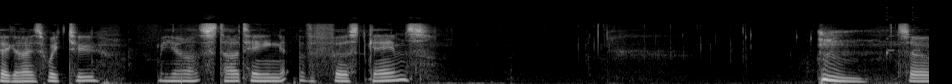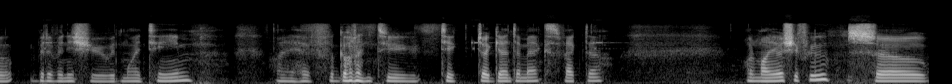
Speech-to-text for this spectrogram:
Okay guys, week two. We are starting the first games. so, a bit of an issue with my team. I have forgotten to tick Gigantamax factor on my Urshifu. So,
